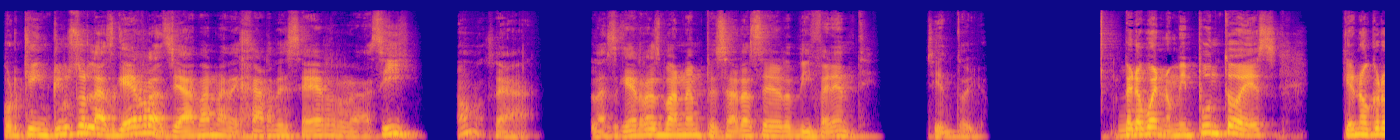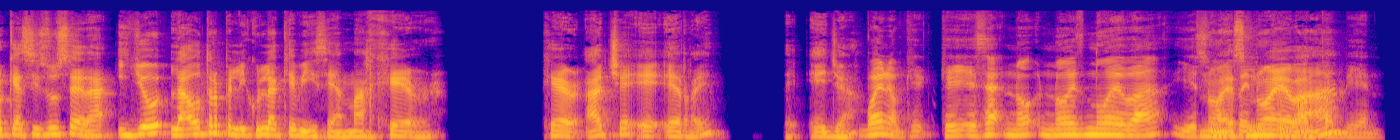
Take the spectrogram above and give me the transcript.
Porque incluso las guerras ya van a dejar de ser así, ¿no? O sea, las guerras van a empezar a ser diferente, siento yo. Pero bueno, mi punto es que no creo que así suceda. Y yo, la otra película que vi se llama Hair. Hair, H-E-R, de ella. Bueno, que, esa no, no es nueva y es no es nueva también.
